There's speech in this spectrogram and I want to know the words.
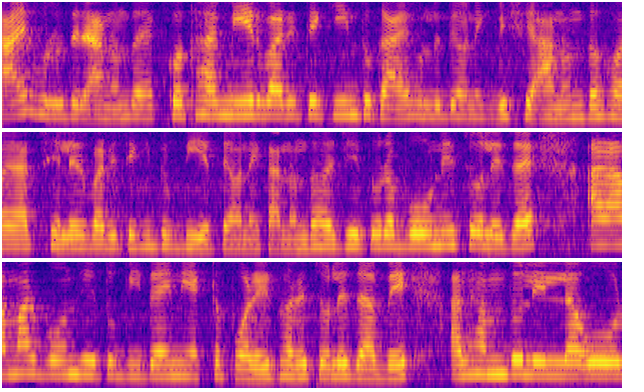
গায়ে হলুদের আনন্দ এক কথায়, মেয়ের বাড়িতে কিন্তু গায়ে হলুদে অনেক বেশি আনন্দ হয় আর ছেলের বাড়িতে কিন্তু বিয়েতে অনেক আনন্দ হয়। যেহেতু ওরা বোনে চলে যায় আর আমার বোন যেহেতু বিদায় নিয়ে একটা পরের ঘরে চলে যাবে, আলহামদুলিল্লাহ ওর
